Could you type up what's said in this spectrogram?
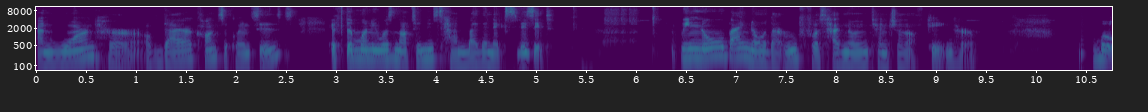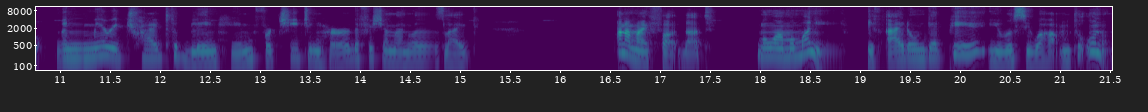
and warned her of dire consequences if the money was not in his hand by the next visit. We know by now that Rufus had no intention of paying her. But when Mary tried to blame him for cheating her, the fisherman was like, "None of my fault that. I want my money. If I don't get paid, you will see what happened to Uno."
